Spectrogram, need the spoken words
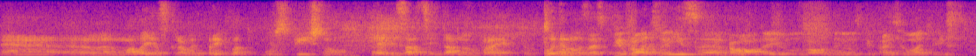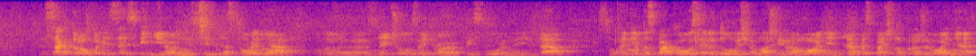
е, е, мала яскравий приклад успішного реалізації даного проєкту. Будемо за співпрацю із громадою завжди співпрацювати із сектором поліцейської діяльності для створення, е, для чого цей проект і створений, для створення безпекового середовища в нашій громаді, для безпечного проживання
